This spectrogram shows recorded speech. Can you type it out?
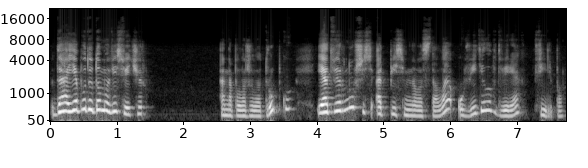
Да, я буду дома весь вечер. Она положила трубку и, отвернувшись от письменного стола, увидела в дверях Филиппа.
